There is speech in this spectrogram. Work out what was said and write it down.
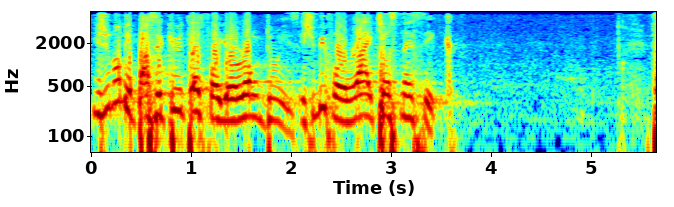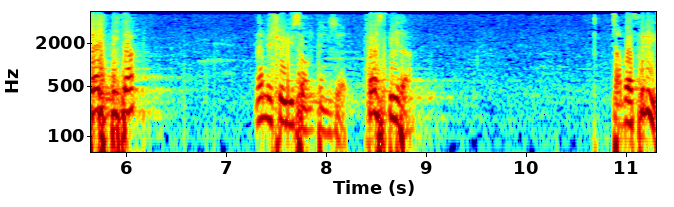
You should not be persecuted for your wrongdoings, it should be for righteousness' sake. First Peter, let me show you some things here. First Peter, chapter 3,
